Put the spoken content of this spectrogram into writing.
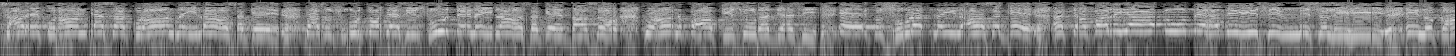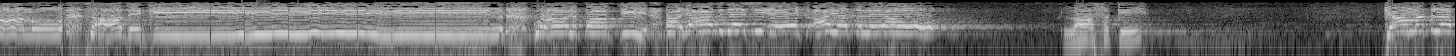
سارے قرآن جیسا قرآن نہیں لا سکے، دس صورتوں جیسی صورتیں نہیں لا سکے، دس قرآن پاک کی صورت جیسی ایک صورت نہیں لا سکے۔ اچھا فلیا تو بے حدیث مسلی ان کانو سادگی قرآن پاک کی آیات جیسی ایک آیت لے آؤ۔ لا سکے۔ کیا مطلب؟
